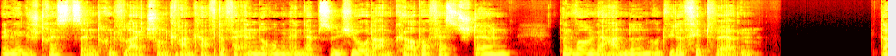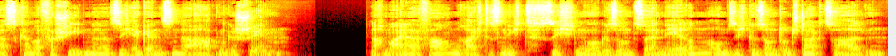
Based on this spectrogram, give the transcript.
wenn wir gestresst sind und vielleicht schon krankhafte Veränderungen in der Psyche oder am Körper feststellen, dann wollen wir handeln und wieder fit werden. Das kann auf verschiedene, sich ergänzende Arten geschehen. Nach meiner Erfahrung reicht es nicht, sich nur gesund zu ernähren, um sich gesund und stark zu halten.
